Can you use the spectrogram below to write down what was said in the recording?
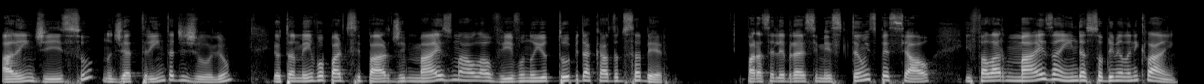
Além disso, no dia 30 de julho, eu também vou participar de mais uma aula ao vivo no YouTube da Casa do Saber, para celebrar esse mês tão especial e falar mais ainda sobre Melanie Klein.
